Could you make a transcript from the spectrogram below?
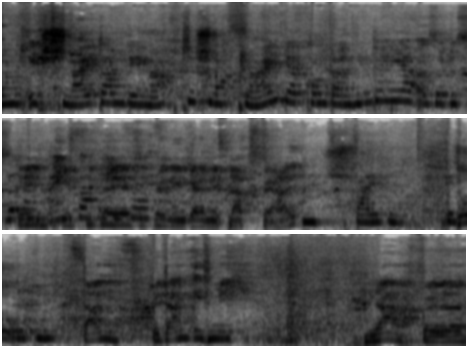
Und ich schneide dann den Nachtisch noch klein, der kommt dann hinterher. Also das wird Den dann einfach hinterher, Sie so können gerne Platz behalten. Spalten So, geschnitten. dann bedanke ich mich ja, für,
